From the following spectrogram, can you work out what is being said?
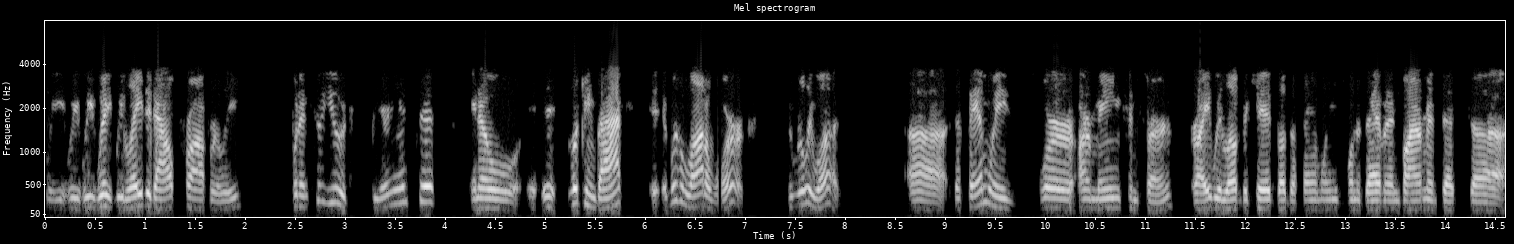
we, we, we we laid it out properly, but until you experience it, you know, it, looking back, it, it was a lot of work. It really was. Uh, the families were our main concern, right? We love the kids, love the families, wanted to have an environment that uh,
